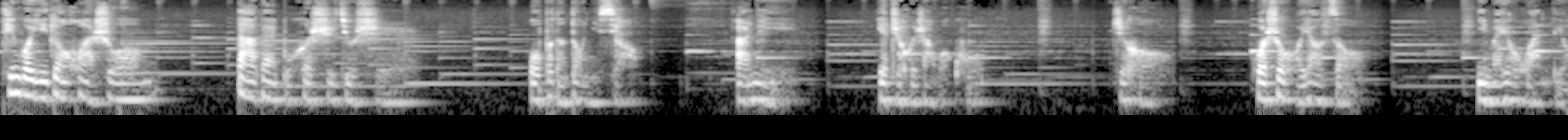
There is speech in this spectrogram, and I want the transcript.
听过一段话，说大概不合适，就是我不能逗你笑，而你。也只会让我哭。之后，我说我要走，你没有挽留，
